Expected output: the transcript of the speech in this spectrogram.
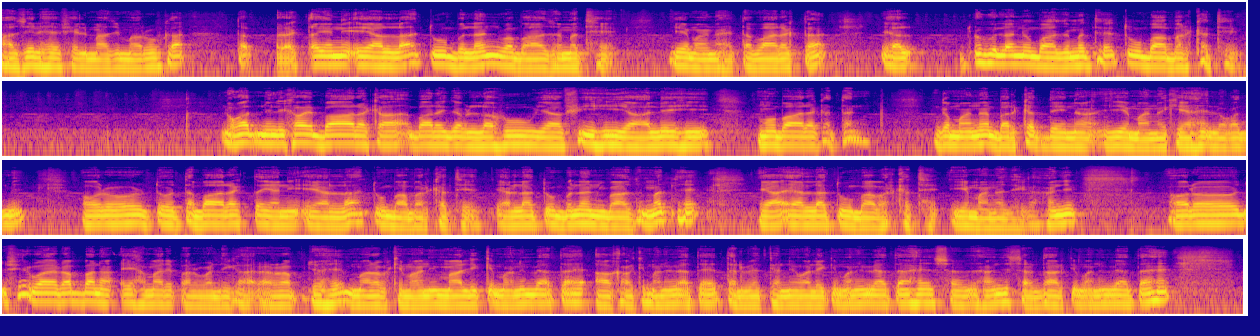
حاضر ہے، فعل ماضی معروف کا۔ تب رکھتا یعنی اے اللہ، تو بلند و بعظمت ہے۔ یہ معنی ہے تبارکتا اے تو بلند و بعظمت ہے، تو بابرکت ہے۔ لغات میں لکھا ہے بارکا، بارک جب لہو یا فی ہی یا علیہ مبارکتاً۔ کا معنی برکت دینا، یہ معنی کیا ہے لغت میں؟ اور تو تبارکت یعنی اے اللہ تو بابرکت ہے۔ اے اللہ تو بلند بازمت ہے، یا اے اللہ تو بابرکت ہے، یہ معنی دے گا۔ ہاں جی؟ اور پھر وہ رب بنا اے ہمارے پروردگار۔ رب جو ہے، رب کے معنی، مالک کے معنی میں آتا ہے، آقا کے معنی میں آتا ہے، تربیت کرنے والے کے معنی میں آتا ہے، سر ہاں جی سردار کے معنی میں آتا ہے۔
